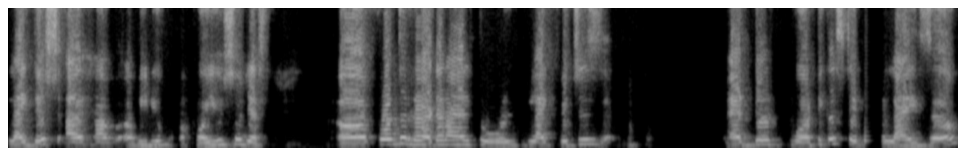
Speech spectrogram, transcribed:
like this. I have a video for you. So just uh, for the rudder, I told like which is at the vertical stabilizer.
